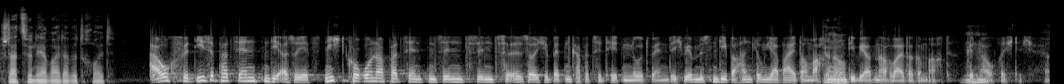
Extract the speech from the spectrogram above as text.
stationär weiter betreut. Auch für diese Patienten, die also jetzt nicht Corona-Patienten sind, sind äh, solche Bettenkapazitäten notwendig. Wir müssen die Behandlung ja weitermachen genau. und die werden auch weitergemacht. Mhm. Genau, richtig. Ja.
